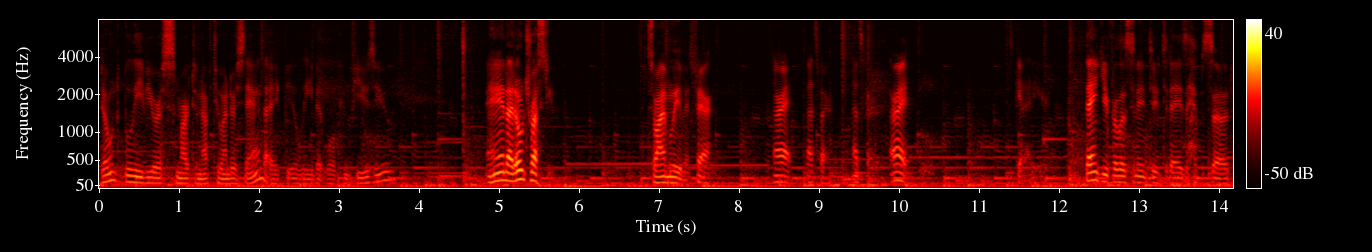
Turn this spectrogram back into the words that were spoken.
don't believe you are smart enough to understand. I believe it will confuse you, and I don't trust you. So I'm leaving. It's fair. All right, that's fair. That's fair. All right. Let's get out of here. Thank you for listening to today's episode.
